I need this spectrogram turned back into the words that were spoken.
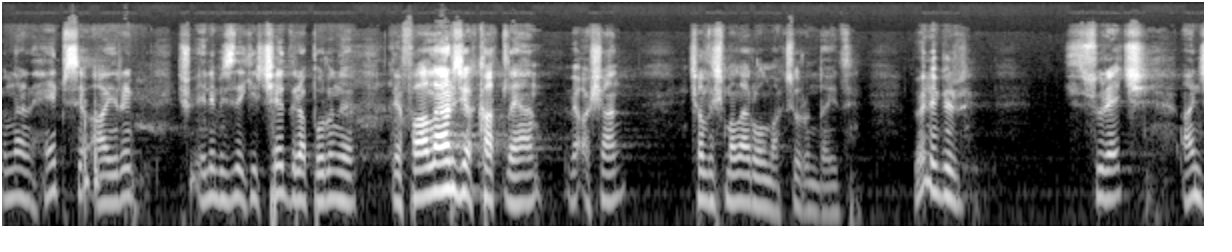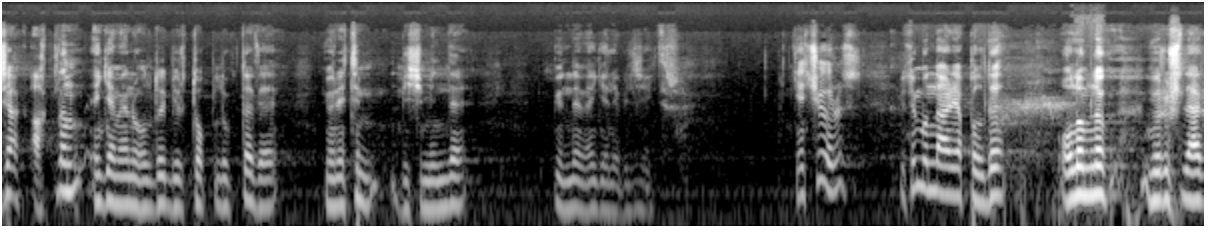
Bunların hepsi ayrı şu elimizdeki ÇED raporunu defalarca katlayan ve aşan çalışmalar olmak zorundaydı. Böyle bir süreç ancak aklın egemen olduğu bir toplulukta ve yönetim biçiminde gündeme gelebilecektir. Geçiyoruz. Bütün bunlar yapıldı. Olumlu görüşler,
